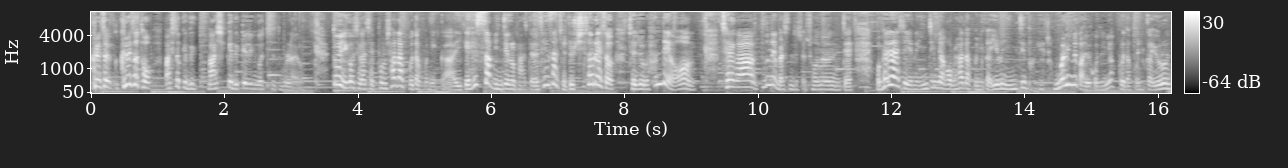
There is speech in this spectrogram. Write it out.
그래서 그래서 더 맛있게 느, 맛있게 느껴진 건지도 몰라요. 또 이거 제가 제품 사다 보다 보니까 이게 HACCP 인증을 받은 생산 제조 시설에서 제조를 한대요. 제가 눈에 말씀드렸죠. 저는 이제 뭐 회사에서 이런 인증 작업을 하다 보니까 이런 인증 받기가 정말 힘든 거 알거든요. 그러다 보니까 이런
